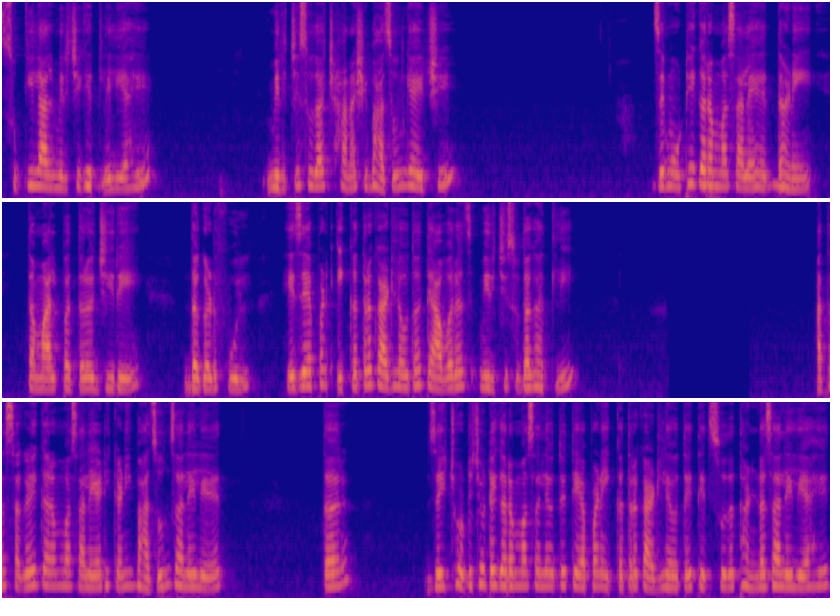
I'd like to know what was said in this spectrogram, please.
सुकी लाल मिरची घेतलेली आहे. मिरचीसुद्धा छान अशी भाजून घ्यायची. जे मोठे गरम मसाले आहेत धणे तमालपत्र जिरे दगडफूल हे जे आपण एकत्र काढलं होतं त्यावरच मिरचीसुद्धा घातली. आता सगळे गरम मसाले या ठिकाणी भाजून झालेले आहेत. तर जे छोटे छोटे गरम मसाले होते ते आपण एकत्र काढले होते तेचसुद्धा थंड झालेले आहेत.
